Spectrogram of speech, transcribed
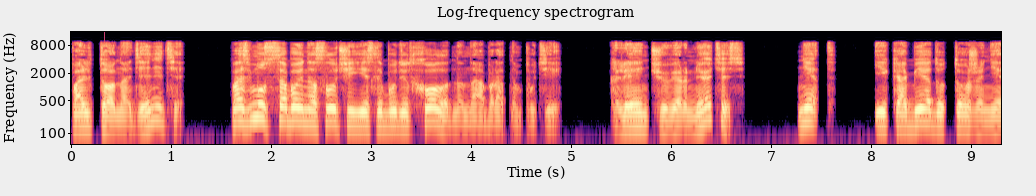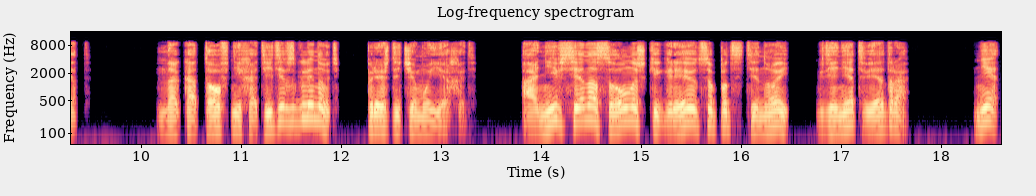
Пальто наденете? Возьму с собой на случай, если будет холодно на обратном пути. К Ленчу вернетесь? Нет. И к обеду тоже нет. На котов не хотите взглянуть, прежде чем уехать? Они все на солнышке греются под стеной, где нет ветра. Нет,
